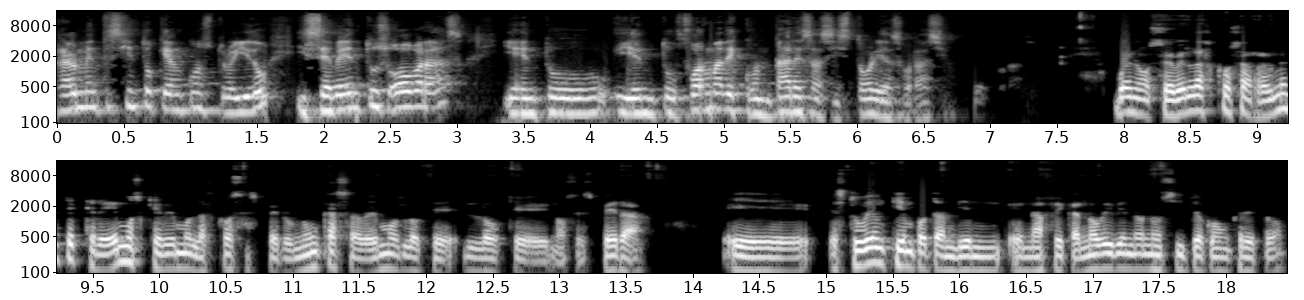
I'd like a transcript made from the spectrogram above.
realmente siento que han construido y se ve en tus obras y en tu, y en tu forma de contar esas historias, Horacio. Bueno, se ven las cosas, realmente creemos que vemos las cosas, pero nunca sabemos lo que, lo que nos espera. Eh, estuve un tiempo también en África, no viviendo en un sitio concreto.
